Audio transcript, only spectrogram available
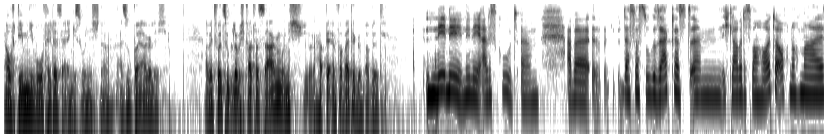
auf dem Niveau fällt das ja eigentlich so nicht, ne? Also super ärgerlich. Aber jetzt wolltest du, glaube ich, gerade was sagen und ich äh, habe ja einfach weitergebabbelt. Nee, nee, nee, nee, alles gut. Ähm, aber äh, das, was du gesagt hast, ähm, ich glaube, das war heute auch nochmal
